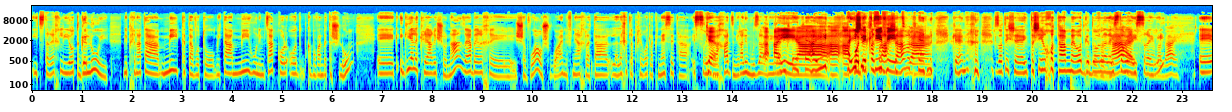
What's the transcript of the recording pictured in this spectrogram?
יצטרך להיות גלוי מבחינת מי כתב אותו, מטעם מי הוא נמצא, כל עוד כמובן בתשלום. אה, הגיע לקריאה ראשונה, זה היה בערך אה, שבוע או שבועיים לפני ההחלטה ללכת לבחירות לכנסת ה-21, כן. זה נראה לי מוזר. ההיא, ההיא- ההיא הפרודקטיבית עכשיו, וה- כן, כן. זאתי שתשאיר חותם מאוד גדול על ההיסטוריה הישראלית. בוודאי. אה,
